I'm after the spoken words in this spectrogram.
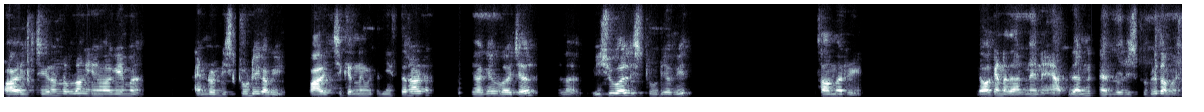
පාවිච්චි කරන්න පුළුවන්. ඒ වගේම Android Studio එක අපි පාවිච්චි කරන මෙතන ඉස්සරහට. ඒ වගේම virtual uh, Visual Studio with සමරී දව කැන දන්න නෑ අපි දන්න ඇන්ඩෝඩි ස්ටඩිය තමයි.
